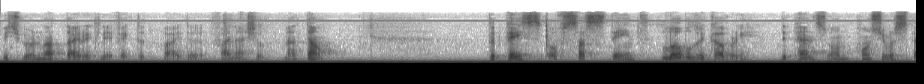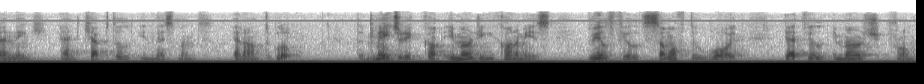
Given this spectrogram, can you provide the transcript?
which were not directly affected by the financial meltdown. The pace of sustained global recovery depends on consumer spending and capital investment around the globe. The major eco emerging economies will fill some of the void that will emerge from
